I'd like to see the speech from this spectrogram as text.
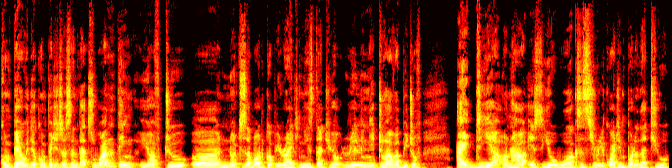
compare with your competitors and that's one thing you have to uh, notice about copywriting is that you really need to have a bit of idea on how seo works it's really quite important that you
